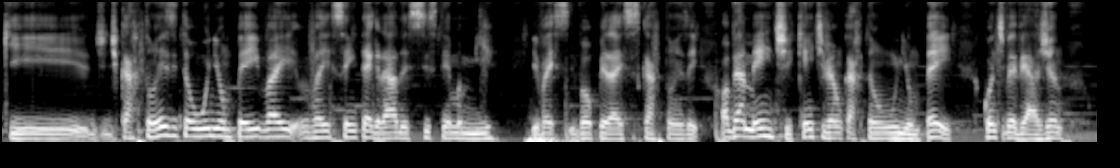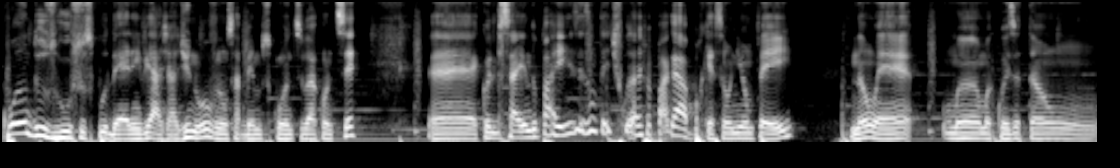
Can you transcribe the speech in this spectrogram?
que de, de cartões. Então o Union Pay vai, vai ser integrado a esse sistema Mir e vai, vai operar esses cartões aí. Obviamente, quem tiver um cartão Union Pay, quando estiver viajando, quando os russos puderem viajar de novo, não sabemos quando isso vai acontecer. É, quando eles saírem do país, eles vão ter dificuldade para pagar, porque essa Union Pay não é uma, uma coisa tão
